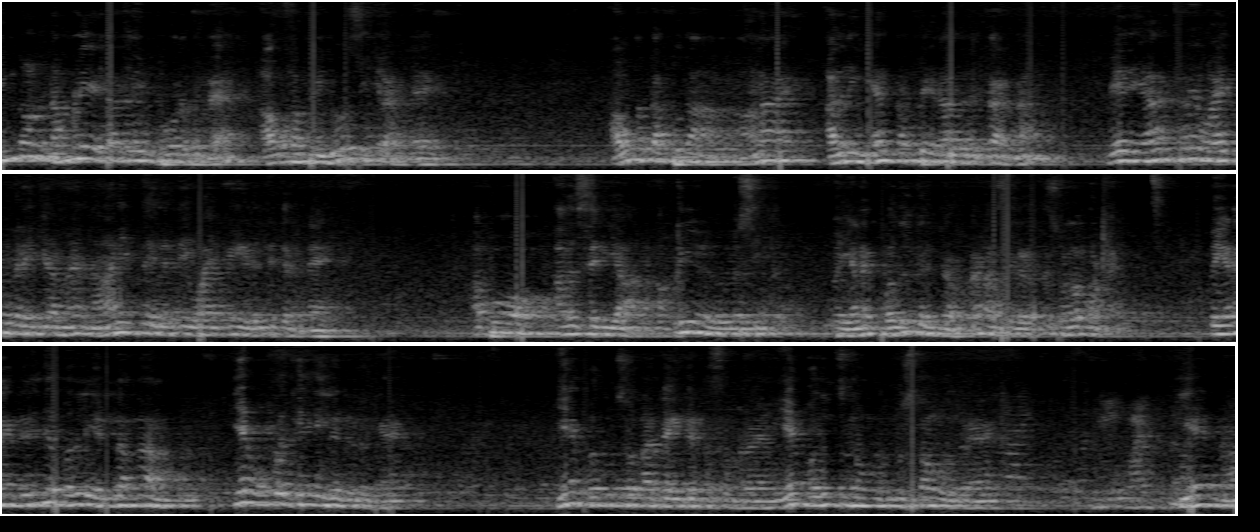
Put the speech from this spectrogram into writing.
இன்னொன்று நம்மளே எல்லாத்துலேயும் போகிறதில்ல அவங்க அப்படி யோசிக்கிறாங்க அவங்க தப்பு தான் ஆனால் அதில் ஏன் தப்பு ஏதாவது இருக்காருன்னா வேறு யாருக்குமே வாய்ப்பு கிடைக்காம நாணயத்தை இல்லாட்டி வாய்ப்பை எடுத்துக்கிறேன். அப்போ அது சரியா? அப்படின்னு யோசிக்கிறோம். இப்போ எனக்கு பதில் தெரிஞ்சவங்க நான் சில இடத்த சொல்ல மாட்டேன். இப்போ எனக்கு தெரிஞ்ச பதில் எல்லாம் தான் ஏன் உங்களை கேள்வி கேட்டுருக்கேன் ஏன் பதில் சொன்னா கை கட்ட சொல்றேன்? ஏன் பதில் சொன்னா உங்களுக்கு புஸ்தகம் கொடுக்குறேன்? ஏன்னா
